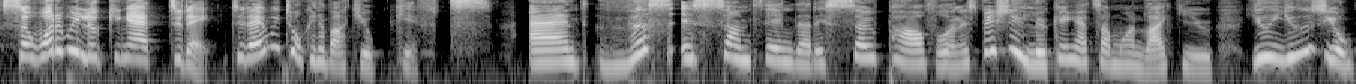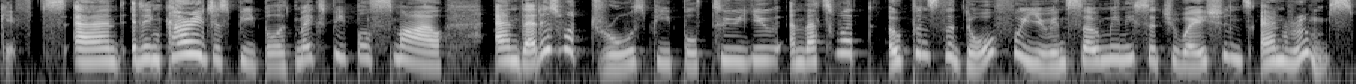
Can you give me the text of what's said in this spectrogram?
So, what are we looking at today? Today we're talking about your gifts. And this is something that is so powerful, and especially looking at someone like you, you use your gifts and it encourages people, it makes people smile, and that is what draws people to you, and that's what opens the door for you in so many situations and rooms.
